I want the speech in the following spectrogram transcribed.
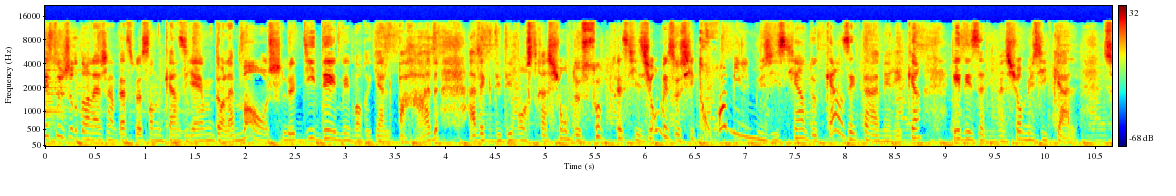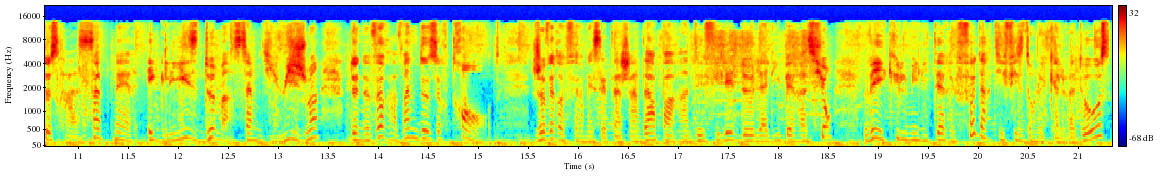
C'est toujours dans l'agenda 75e, dans la Manche, le D-Day Memorial Parade, avec des démonstrations de saut de précision, mais aussi 3000 musiciens de 15 États américains et des animations musicales. Ce sera à Sainte-Mère-Église, demain, samedi 8 juin, de 9h à 22h30. Je vais refermer cet agenda par un défilé de la libération, véhicules militaires et feux d'artifice dans le Calvados.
